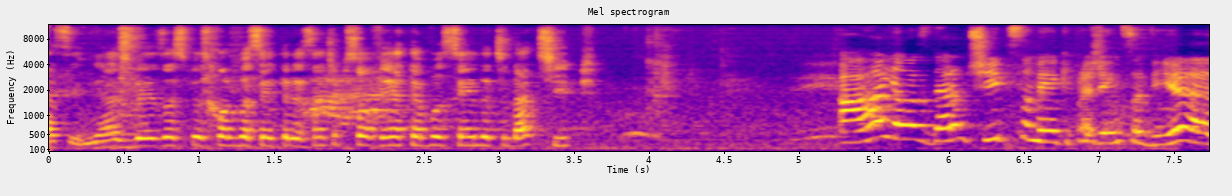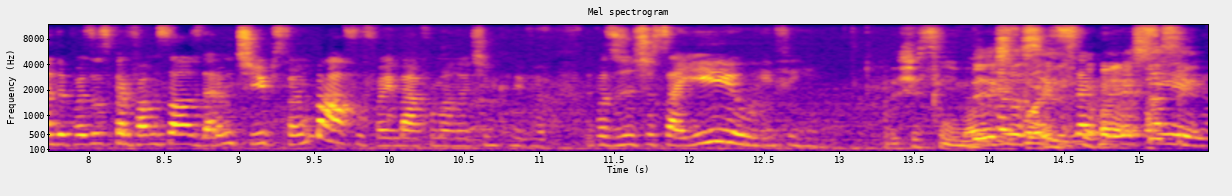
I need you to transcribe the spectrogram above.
Assim, às vezes as pessoas, quando você é interessante, a pessoa vem até você e ainda te dá tip. Ah, e elas deram tips também aqui pra gente, sabia? Depois das performances elas deram tips, foi um bafo, foi um bafo, uma noite incrível. Depois a gente saiu, enfim. Deixa assim, né? Deixa Depois- assim, deixa conhecer. assim.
